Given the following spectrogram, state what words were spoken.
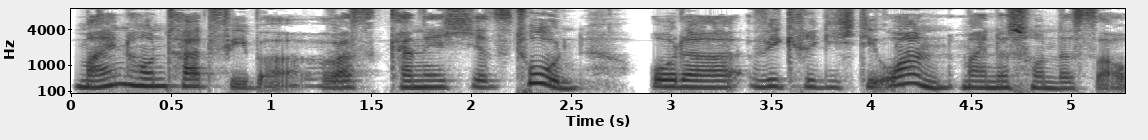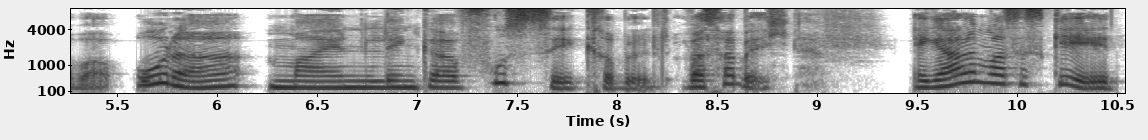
mein Hund hat Fieber. Was kann ich jetzt tun? Oder wie kriege ich die Ohren meines Hundes sauber? Oder mein linker Fußzeh kribbelt. Was habe ich? Egal um was es geht,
